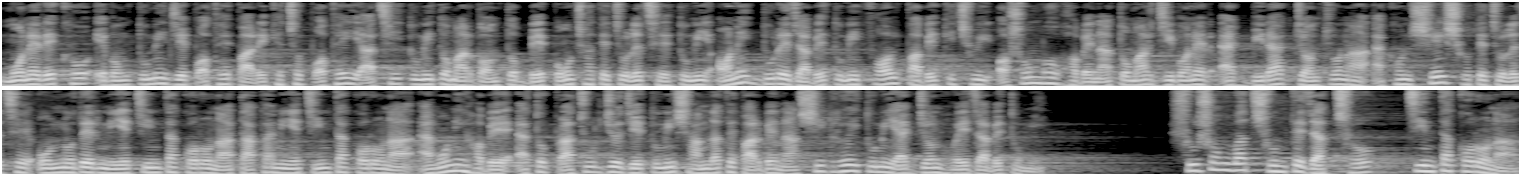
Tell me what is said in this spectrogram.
মনে রেখো এবং তুমি যে পথে পা রেখেছ পথেই আছি, তুমি তোমার গন্তব্যে পৌঁছাতে চলেছে, তুমি অনেক দূরে যাবে, তুমি ফল পাবে, কিছুই অসম্ভব হবে না, তোমার জীবনের এক বিরাট যন্ত্রণা এখন শেষ হতে চলেছে, অন্যদের নিয়ে চিন্তা করো না, টাকা নিয়ে চিন্তা করো না, এমনই হবে, এত প্রাচুর্য যে তুমি সামলাতে পারবে না, শীঘ্রই তুমি একজন হয়ে যাবে তুমি। সুসংবাদ শুনতে যাচ্ছ, চিন্তা করো না,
